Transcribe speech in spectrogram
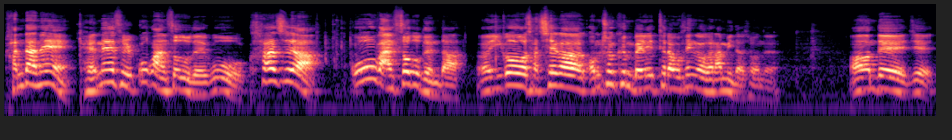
간단해 베넷을 꼭 안 써도 되고 카즈아 꼭 안 써도 된다. 어, 이거 자체가 엄청 큰 메리트라고 생각을 합니다 저는. 어 근데 이제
